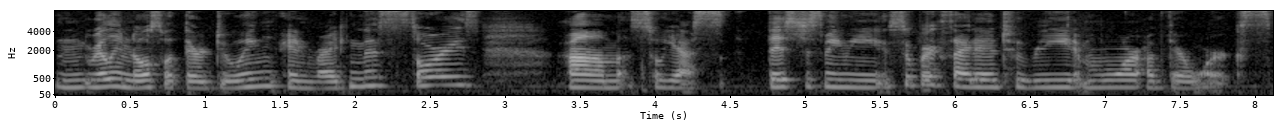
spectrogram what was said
really knows what they're doing in writing these stories. Um, so yes, this just made me super excited to read more of their works.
